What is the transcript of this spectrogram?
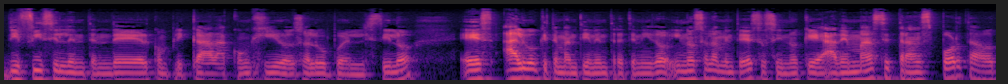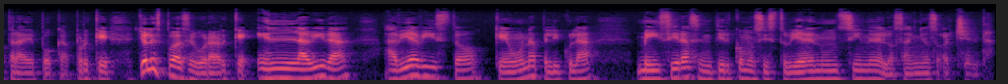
difícil de entender, complicada, con giros o algo por el estilo, es algo que te mantiene entretenido y no solamente eso, sino que además te transporta a otra época, porque yo les puedo asegurar que en la vida había visto que una película me hiciera sentir como si estuviera en un cine de los años 80.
